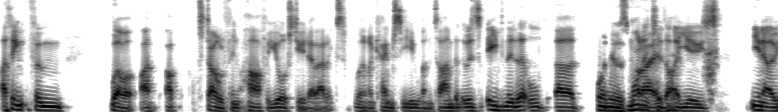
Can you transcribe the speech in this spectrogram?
I think from well, I, I, stole I think half of your studio, Alex, when I came to see you one time. But there was even the little uh, monitor that I used. You know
